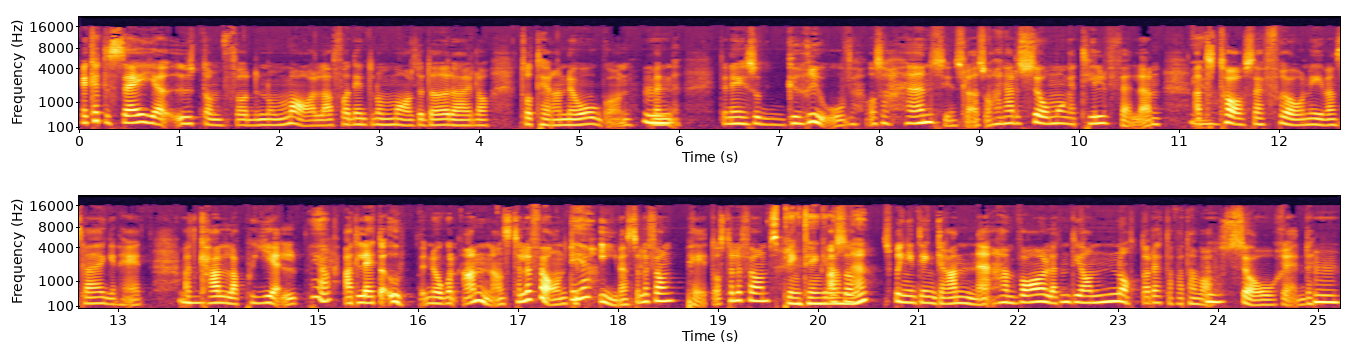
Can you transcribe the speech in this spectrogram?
jag kan inte säga utanför det normala, för det är inte normalt att döda eller tortera någon. Men den är ju så grov och så hänsynslös och han hade så många tillfällen att ta sig från Ivans lägenhet, att kalla på hjälp, Ja. att leta upp någon annans telefon, typ Ja. Ivans telefon, Peters telefon. Spring till en granne. Alltså, spring in till en granne. Han valde att inte göra något av detta för att han var Mm. så rädd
